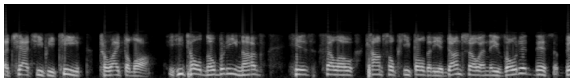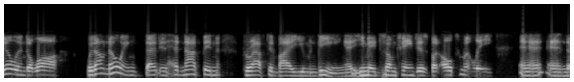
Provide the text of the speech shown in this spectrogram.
a chat GPT to write the law. He told nobody, none of his fellow council people that he had done so, and they voted this bill into law without knowing that it had not been drafted by a human being. Uh, he made some changes, but ultimately and, and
